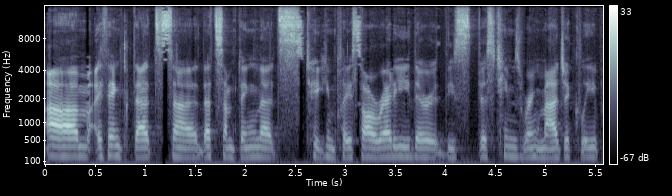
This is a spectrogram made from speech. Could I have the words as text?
Um, I think that's uh, that's something that's taking place already. There, these this team's wearing Magic Leap,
